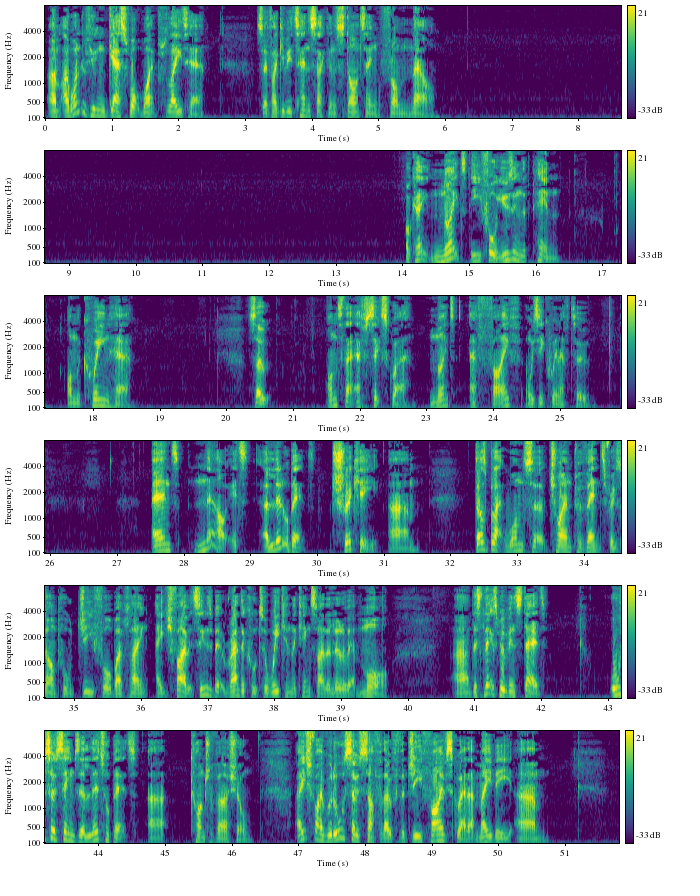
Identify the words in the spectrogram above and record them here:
Um, I wonder if you can guess what White played here. So if I give you 10 seconds starting from now. Okay, knight e4 using the pin on the queen here. So onto that f6 square, knight f5, and we see queen f2. And now it's a little bit tricky. Um, does black want to try and prevent, for example, g4 by playing h5? It seems a bit radical to weaken the king side a little bit more. Uh, this next move instead also seems a little bit uh, controversial h5 would also suffer though for the g5 square. That may be, um,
